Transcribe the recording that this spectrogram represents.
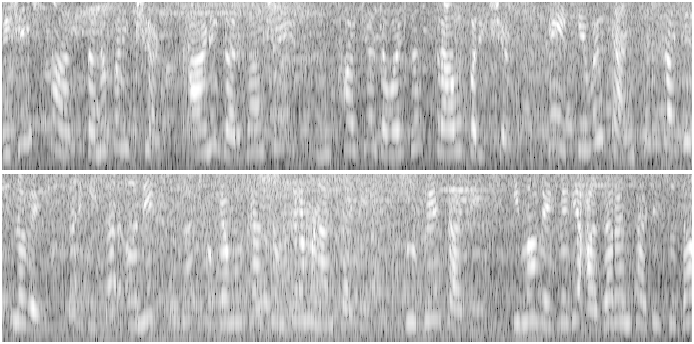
विशेषतः स्तनपरीक्षण आणि गर्भाशय मुखाच्या जवळचं स्त्राव परीक्षण हे केवळ कॅन्सरसाठीच नव्हे तर इतर अनेक सुद्धा छोट्या मोठ्या संक्रमणांसाठी सुजेसाठी किंवा वेगवेगळ्या आजारांसाठी सुद्धा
